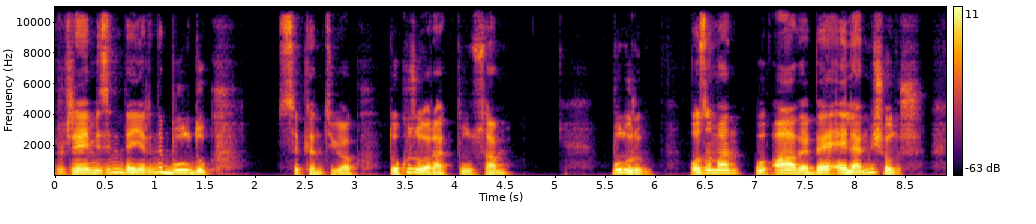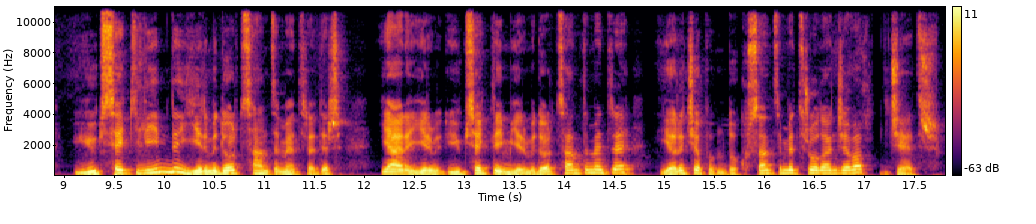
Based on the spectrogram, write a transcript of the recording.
r'mizin değerini bulduk. Sıkıntı yok. 9 olarak bulsam bulurum. O zaman bu A ve B elenmiş olur. Yüksekliğim de 24 santimetredir. Yani 20, yüksekliğim 24 santimetre, yarıçapım 9 santimetre olan cevap C'dir.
